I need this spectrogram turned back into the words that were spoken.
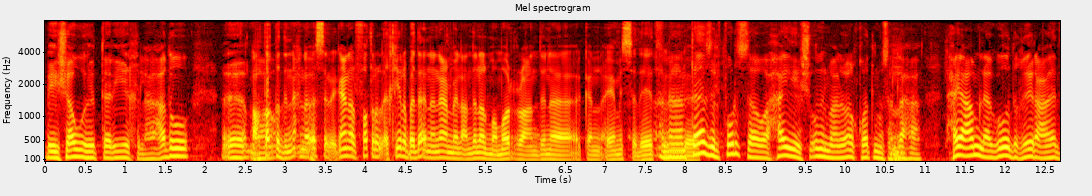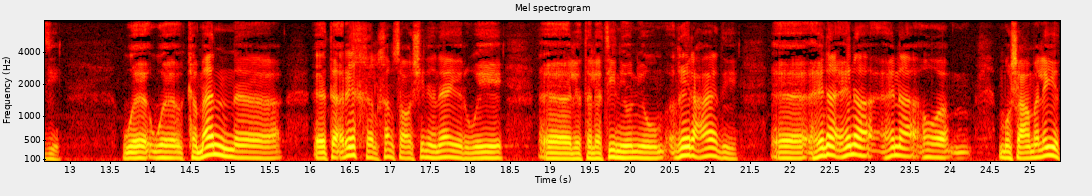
بيشوه التاريخ العدو أعتقد إن إحنا بس رجعنا الفترة الأخيرة بدأنا نعمل عندنا الممر عندنا كان أيام السادات أنا أنتهز الفرصة وأحيي الشؤون المعنويه للقوات المسلحة. الحقيقة عامله جهد غير عادي. وكمان آه، آه، تاريخ ال 25 يناير و آه، ل 30 يونيو غير عادي. آه، هنا هنا هنا هو مش عملية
